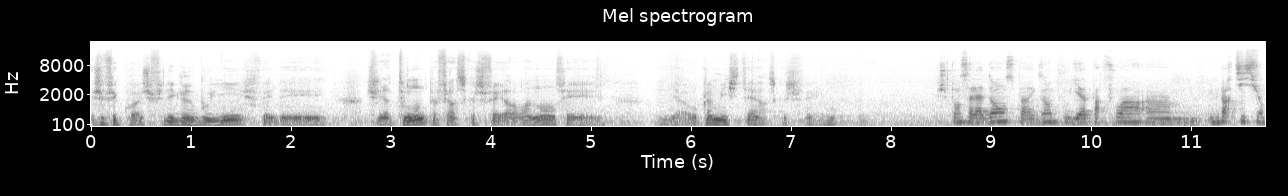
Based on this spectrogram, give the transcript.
Je fais quoi? Je fais des gribouillis, je fais des... Je veux dire, tout le monde peut faire ce que je fais. Alors vraiment, il n'y a aucun mystère à ce que je fais. Je pense à la danse, par exemple, où il y a parfois une partition.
